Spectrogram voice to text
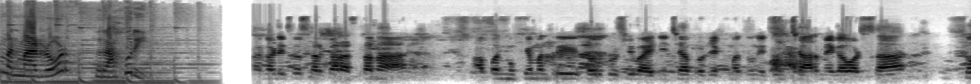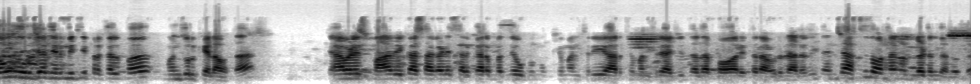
मनमाड रोड राहुरी. आघाडीचं सरकार असताना आपण मुख्यमंत्री सौर कृषी वाहिनीच्या प्रोजेक्ट मधून एकूण चार मेगावॉटचा सौर ऊर्जा निर्मिती प्रकल्प मंजूर केला होता. त्यावेळेस महाविकास आघाडी सरकारमधले उपमुख्यमंत्री अर्थमंत्री अजितदादा पवार इथं राहुरी आले होते. त्यांच्या हस्तेच ऑनलाईन उद्घाटन झालं होतं.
